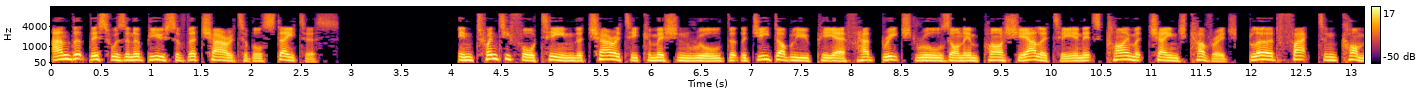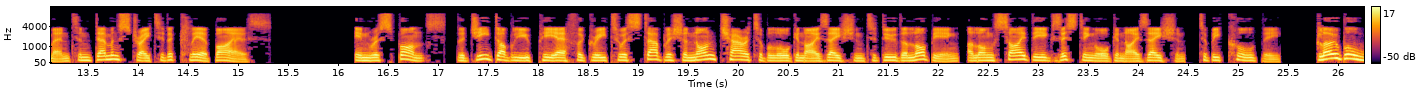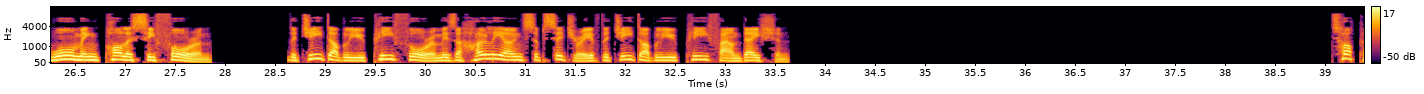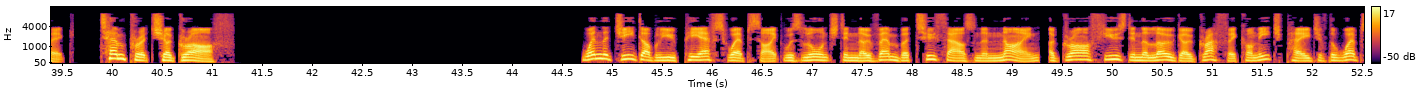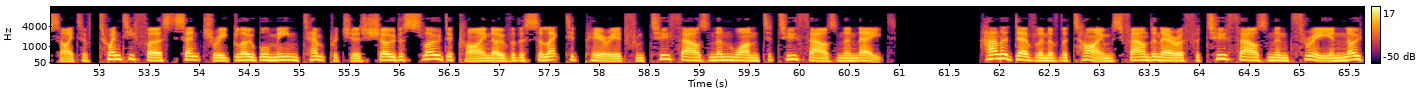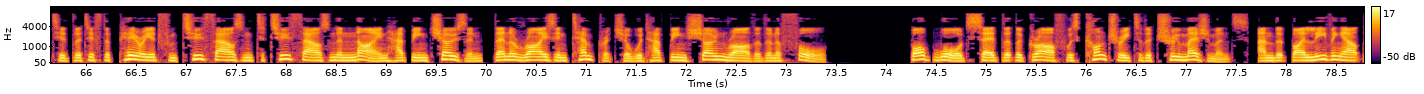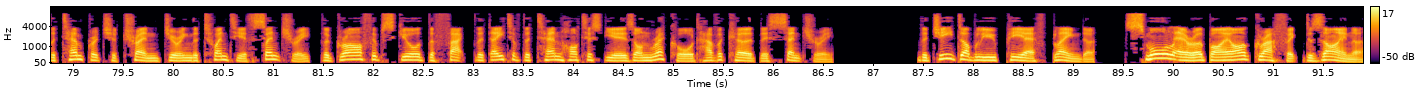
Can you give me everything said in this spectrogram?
and that this was an abuse of their charitable status. In 2014 the Charity Commission ruled that the GWPF had breached rules on impartiality in its climate change coverage, blurred fact and comment and demonstrated a clear bias. In response, the GWPF agreed to establish a non-charitable organization to do the lobbying, alongside the existing organization, to be called the Global Warming Policy Forum. The GWP Forum is a wholly owned subsidiary of the GWP Foundation. Topic: Temperature graph. When the GWPF's website was launched in November 2009, a graph used in the logo graphic on each page of the website of 21st-century global mean temperatures showed a slow decline over the selected period from 2001 to 2008. Hannah Devlin of The Times found an error for 2003 and noted that if the period from 2000 to 2009 had been chosen, then a rise in temperature would have been shown rather than a fall. Bob Ward said that the graph was contrary to the true measurements, and that by leaving out the temperature trend during the 20th century, the graph obscured the fact that eight of the ten hottest years on record have occurred this century. The GWPF blamed a small error by our graphic designer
